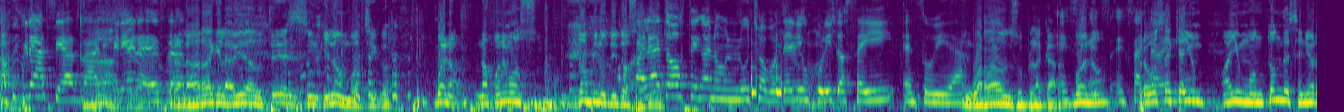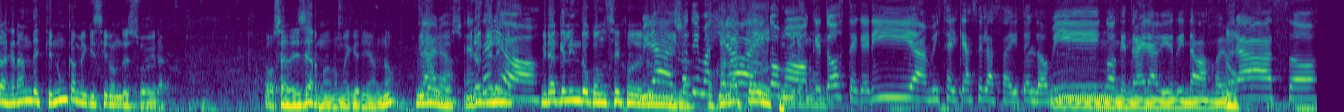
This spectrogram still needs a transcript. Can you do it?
gracias. Ah, les quería agradecer. Pero la verdad que la vida de ustedes es un quilombo, chicos. Bueno, nos ponemos dos minutitos. Ojalá todos tengan un Lucho Botel y un Julito CI en su vida. Guardado en su placar. bueno, pero vos sabés que hay un, hay un montón de señoras grandes que nunca me quisieron de suegra. O sea, de yerno no me querían, ¿no? Mira vos. Mira qué, lindo, mira qué lindo consejo de Mira, yo te imaginaba ahí como que todos te querían, ¿viste? El que hace el asadito el domingo, que trae la birrita bajo el brazo.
